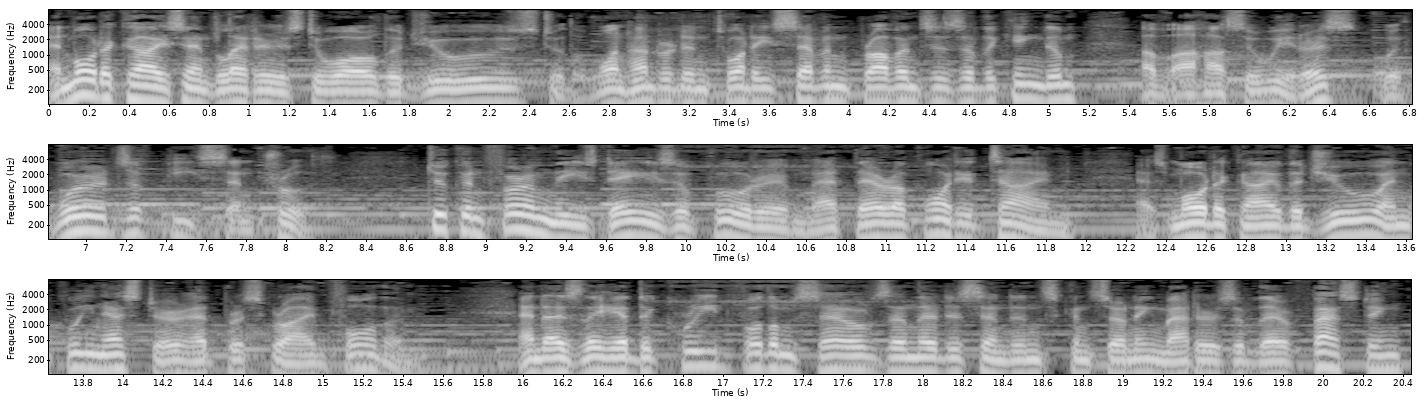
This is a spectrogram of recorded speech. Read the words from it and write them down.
And Mordecai sent letters to all the Jews, to the one hundred and twenty-seven provinces of the kingdom of Ahasuerus, with words of peace and truth, to confirm these days of Purim at their appointed time, as Mordecai the Jew and Queen Esther had prescribed for them, and as they had decreed for themselves and their descendants concerning matters of their fasting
